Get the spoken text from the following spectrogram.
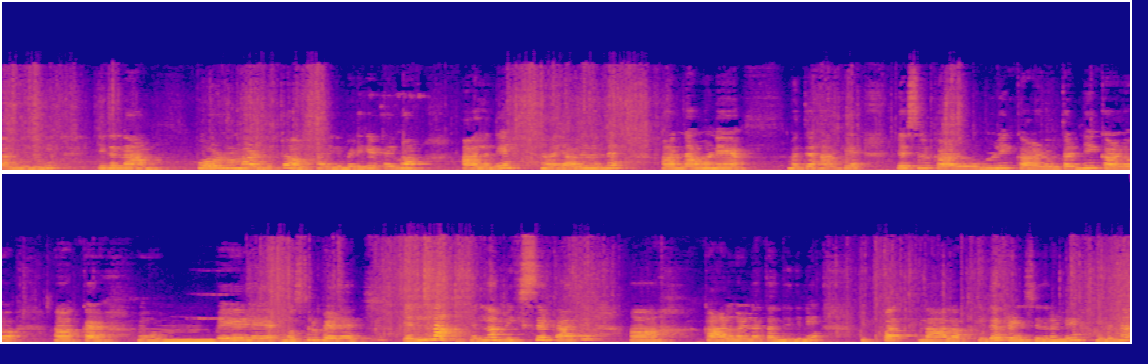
ತಂದಿದ್ದೀನಿ. ಇದನ್ನು ಪೌಡ್ರ್ ಮಾಡಿಬಿಟ್ಟು ಅವನಿಗೆ ಬೆಳಗ್ಗೆ ಟೈಮು ಹಾಲಲ್ಲಿ ಯಾವುದಂದರೆ ನವಣೆ ಮತ್ತು ಹಾಗೆ ಹೆಸರು ಕಾಳು ಹುರುಳಿಕಾಳು ತಡ್ನಿಕಾಳು ಕಾಳು ಕ ಬೇಳೆ, ಮೊಸರು ಬೇಳೆ, ಎಲ್ಲ ಎಲ್ಲ ಮಿಕ್ಸೆಟ್ ಹಾಕಿ ಕಾಳುಗಳನ್ನ ತಂದಿದ್ದೀನಿ. ಇಪ್ಪತ್ನಾಲ್ಕು ಇದೆ ಫ್ರೆಂಡ್ಸ್ ಇದರಲ್ಲಿ. ಇದನ್ನು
